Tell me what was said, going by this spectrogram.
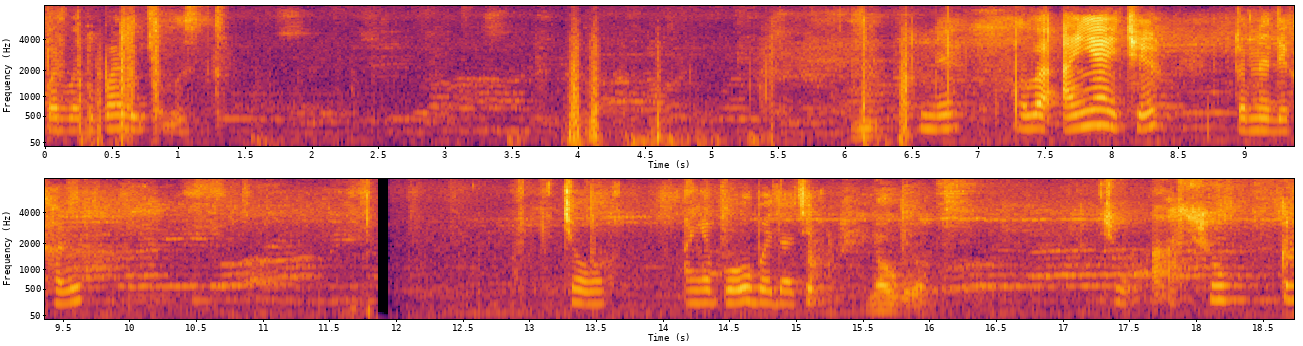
પર્વત ઉપાડ્યું છે મસ્ત. ને હવે અહીંયા છે, તમને દેખાડું. જો, અહીંયા બહુ બધા છે. નવગ્રહ જો આ શુક્ર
